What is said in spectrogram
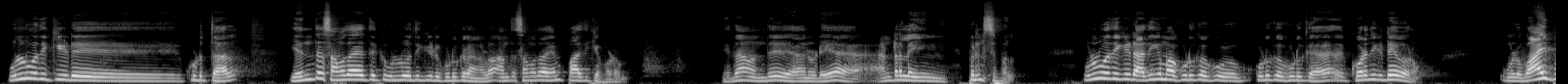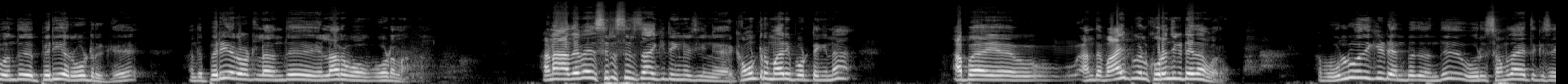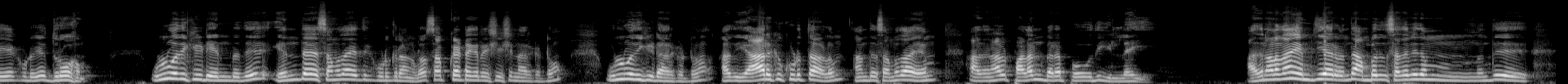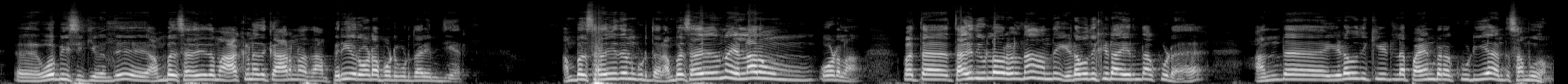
உள்ஒதுக்கீடு கொடுத்தால் எந்த சமுதாயத்துக்கு உள்ஒதுக்கீடு கொடுக்குறாங்களோ அந்த சமுதாயம் பாதிக்கப்படும். இதுதான் வந்து அதனுடைய அண்டர்லைங் பிரின்சிபல் உள்ஒதுக்கீடு அதிகமாக கொடுக்க கு- கொடுக்க கொடுக்க அது குறைஞ்சிக்கிட்டே வரும். உங்களோட வாய்ப்பு வந்து பெரிய ரோடு இருக்குது அந்த பெரிய ரோட்டில் வந்து எல்லோரும் ஓ- ஓடலாம். ஆனால் அதவே சிறு சிறுசாக்கிட்டிங்கன்னு வச்சுக்கோங்க. கவுண்டர் மாதிரி போட்டிங்கன்னா அப்போ அந்த வாய்ப்புகள் குறைஞ்சிக்கிட்டே தான் வரும். அப்போ உள்ஒதுக்கீடு என்பது வந்து ஒரு சமுதாயத்துக்கு செய்யக்கூடிய துரோகம். உள்ஒதுக்கீடு என்பது எந்த சமுதாயத்துக்கு கொடுக்குறாங்களோ சப் கேட்டகரைசேஷனாக இருக்கட்டும் உள்ஒதுக்கீடாக இருக்கட்டும் அது யாருக்கு கொடுத்தாலும் அந்த சமுதாயம் அதனால் பலன் பெறப்போவது இல்லை. அதனால தான் எம்ஜிஆர் வந்து ஐம்பது சதவீதம் வந்து ஓபிசிக்கு வந்து ஐம்பது சதவீதம் ஆக்குனது காரணம் தான் பெரிய ரோடாக போட்டு கொடுத்தாரு எம்ஜிஆர். ஐம்பது சதவீதம் கொடுத்தாரு. ஐம்பது சதவீதம்னா எல்லாரும் ஓடலாம். இப்போ த தகுதியுள்ளவர்கள் தான் வந்து இடஒதுக்கீடாக இருந்தால் கூட அந்த இடஒதுக்கீட்டில் பயன்பெறக்கூடிய அந்த சமூகம்.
